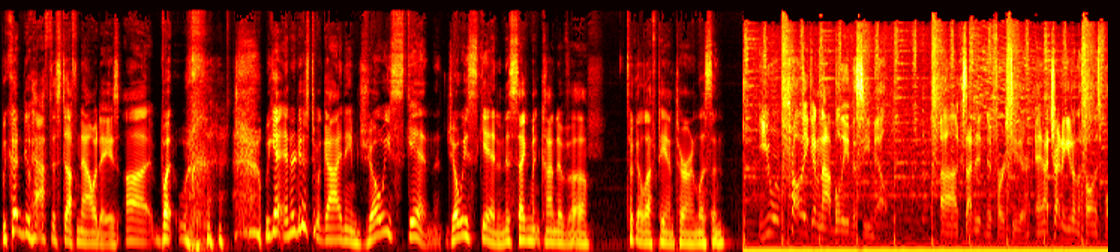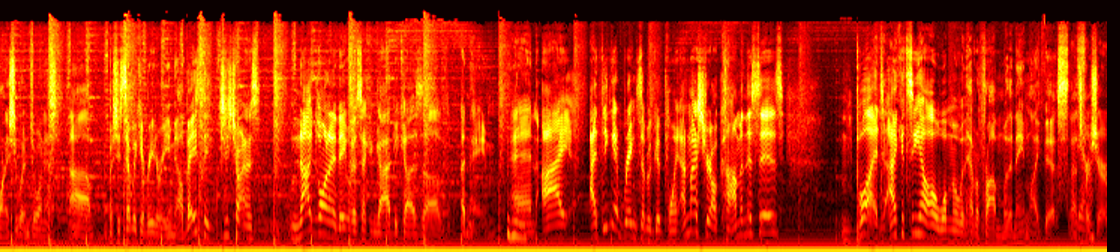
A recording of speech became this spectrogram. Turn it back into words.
We couldn't do half this stuff nowadays. Uh, but we get introduced to a guy named Joey Skin. Joey Skin, and this segment kind of uh, took a left hand turn. Listen. You were probably gonna not believe this email because uh, I didn't at first either. And I tried to get on the phone this morning. She wouldn't join us. Um, but she said we could read her email. Basically, she's trying to not go on a date with a second guy because of a name. Mm-hmm. And I, I think it brings up a good point. I'm not sure how common this is, but I could see how a woman would have a problem with a name like this. That's yeah. for sure.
